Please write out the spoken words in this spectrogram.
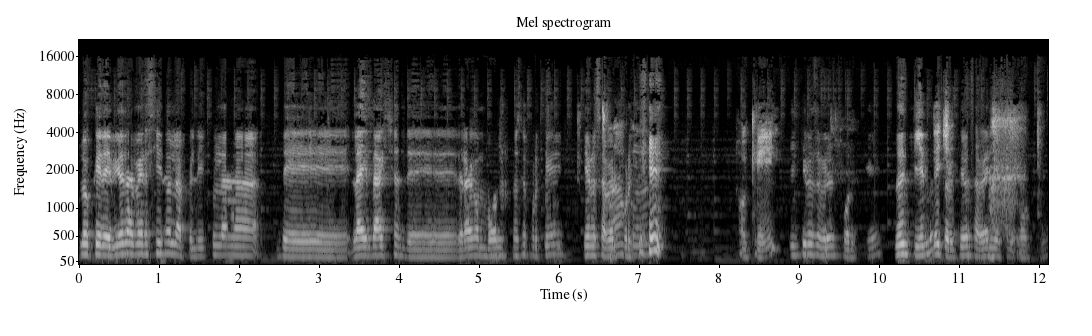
lo que debió de haber sido la película de live action de Dragon Ball. No sé por qué, quiero saber Ah, por qué. Ok. Sí, quiero saber por qué. No entiendo, De hecho- pero quiero saber. y así, ok.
